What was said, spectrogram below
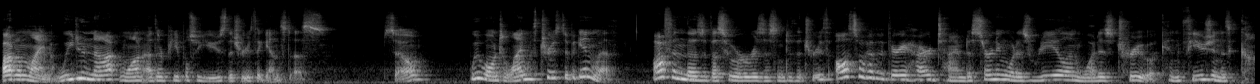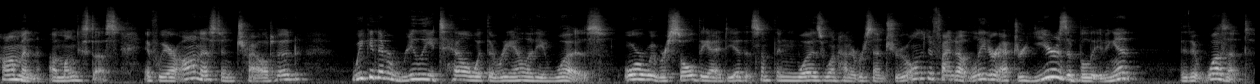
Bottom line, we do not want other people to use the truth against us. So, we won't align with truth to begin with. Often, those of us who are resistant to the truth also have a very hard time discerning what is real and what is true. Confusion is common amongst us. If we are honest in childhood, we could never really tell what the reality was, or we were sold the idea that something was 100% true, only to find out later, after years of believing it, that it wasn't.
